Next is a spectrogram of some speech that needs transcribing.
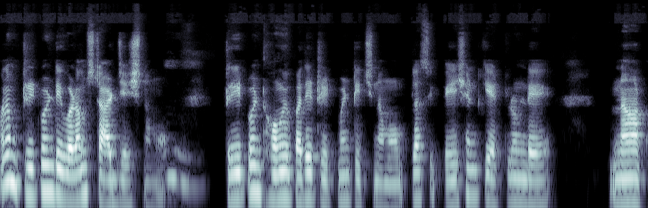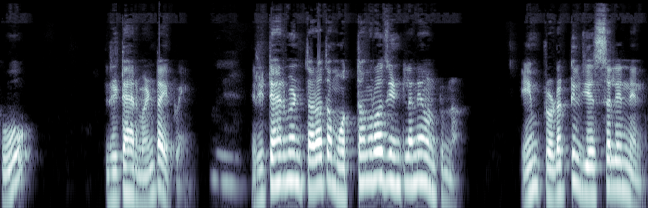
మనం ట్రీట్మెంట్ ఇవ్వడం స్టార్ట్ చేసినాము. ట్రీట్మెంట్ హోమియోపతి ట్రీట్మెంట్ ఇచ్చినాము. ప్లస్ ఈ పేషెంట్కి ఎట్లుండే? నాకు రిటైర్మెంట్ అయిపోయింది. రిటైర్మెంట్ తర్వాత మొత్తం రోజు ఇంట్లోనే ఉంటున్నా. ఏం ప్రొడక్టివ్ చేస్తలేను నేను.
